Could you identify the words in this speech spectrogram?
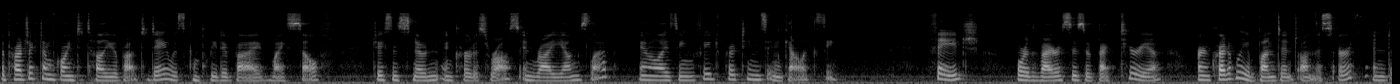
The project I'm going to tell you about today was completed by myself, Jason Snowden, and Curtis Ross in Ry Young's lab, analyzing phage proteins in Galaxy. Phage, or the viruses of bacteria, are incredibly abundant on this earth and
